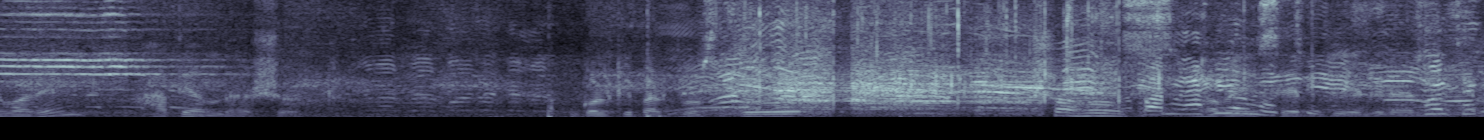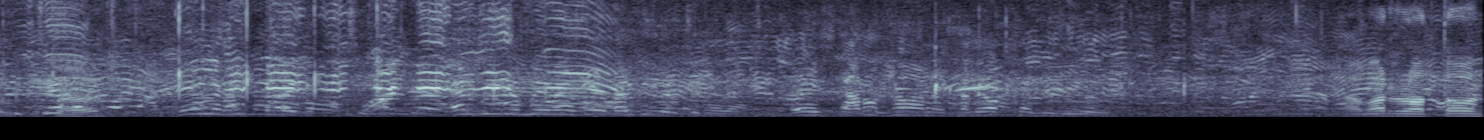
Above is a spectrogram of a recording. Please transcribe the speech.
এবারে হাতে আন্ধার শুট গোলকিপার প্রস্তুত। সেভ দিয়ে দিলেন গোলকিপার আবার রতন।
